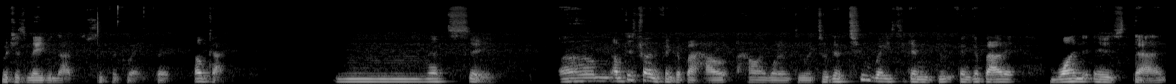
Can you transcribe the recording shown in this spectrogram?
which is maybe not super great, but okay. Mm, let's see. Um, I'm just trying to think about how, how I want to do it. So there are two ways you can do, think about it. One is that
